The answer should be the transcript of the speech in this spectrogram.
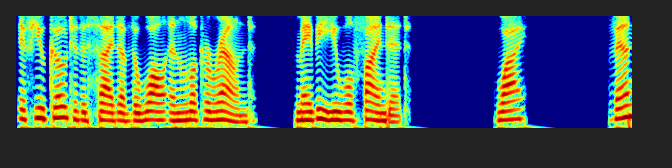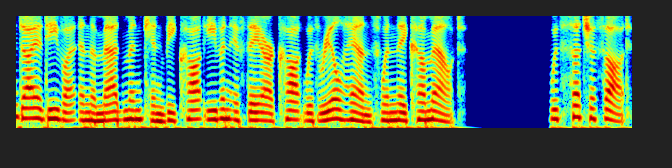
If you go to the side of the wall and look around, maybe you will find it. Why? Vandiyadeva and the madman can be caught even if they are caught with real hands when they come out. With such a thought,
